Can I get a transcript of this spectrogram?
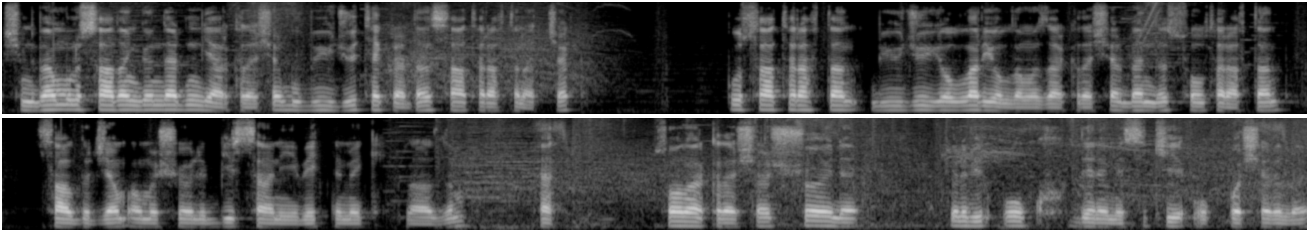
Şimdi ben bunu sağdan gönderdim diye arkadaşlar bu büyücüyü tekrardan sağ taraftan atacak. Bu sağ taraftan büyücü yollar yollamaz arkadaşlar. Ben de sol taraftan saldıracağım ama şöyle bir saniye beklemek lazım. Heh. Son arkadaşlar şöyle şöyle bir ok denemesi ki ok başarılı.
